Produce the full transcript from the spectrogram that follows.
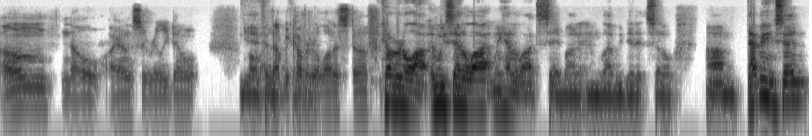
Um no. I honestly really don't. Yeah, um, I, I thought we covered, covered a lot of stuff. Covered a lot, and we said a lot, and we had a lot to say about it, and I'm glad we did it. So, um, that being said,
